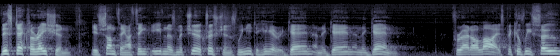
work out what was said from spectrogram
This declaration is something I think, even as mature Christians, we need to hear again and again and again throughout our lives because we so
